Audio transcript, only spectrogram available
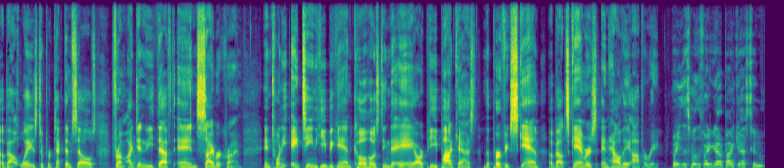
about ways to protect themselves from identity theft and cybercrime. In 2018, he began co hosting the AARP podcast, The Perfect Scam, about scammers and how they operate. Wait, this motherfucker got a podcast too?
